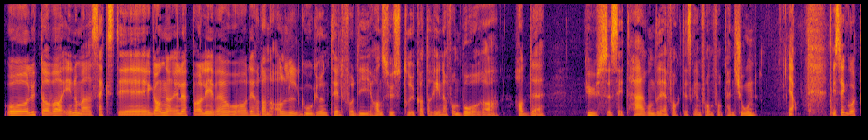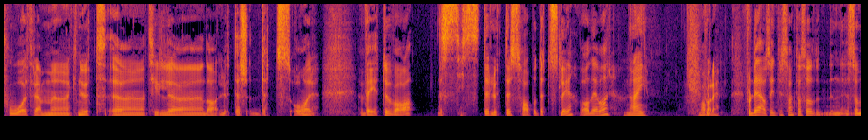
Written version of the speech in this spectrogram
Og Luther var innom her 60 ganger i løpet av livet, og det hadde han all god grunn til, fordi hans hustru Katarina von Bora hadde huset sitt her. Hun drev faktisk en form for pensjon. Ja. Hvis vi går to år frem, Knut, eh, til eh, da Luthers dødsår. Vet du hva det siste Luther sa på dødsleiet, hva det var? Nei. Hva var det? For det er også interessant, altså, som,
